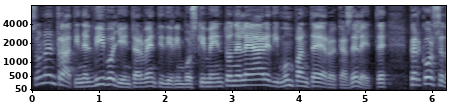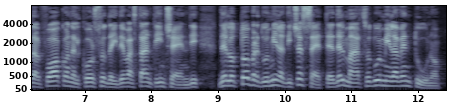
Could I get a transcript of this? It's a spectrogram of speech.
Sono entrati nel vivo gli interventi di rimboschimento nelle aree di Monpantero e Caselette percorse dal fuoco nel corso dei devastanti incendi dell'ottobre 2017 e del marzo 2021.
